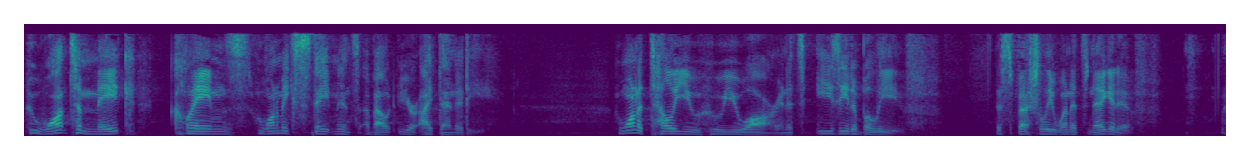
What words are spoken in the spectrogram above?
who want to make claims, who want to make statements about your identity, who want to tell you who you are, and it's easy to believe, especially when it's negative.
